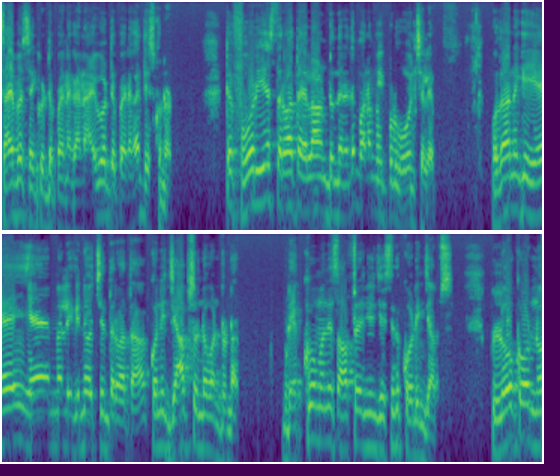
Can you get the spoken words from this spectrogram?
సైబర్ సెక్యూరిటీ పైన కానీ ఐఓటీ పైన కానీ తీసుకున్నాడు అంటే ఫోర్ ఇయర్స్ తర్వాత ఎలా ఉంటుంది అనేది మనం ఇప్పుడు ఊహించలేము. ఉదాహరణకి ఏఐ ఏఎంఎల్ ఇవన్నీ వచ్చిన తర్వాత కొన్ని జాబ్స్ ఉండవు అంటున్నారు. ఇప్పుడు ఎక్కువ మంది సాఫ్ట్వేర్ ఇంజనీర్ చేసేది కోడింగ్ జాబ్స్లో కోడ్ నో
